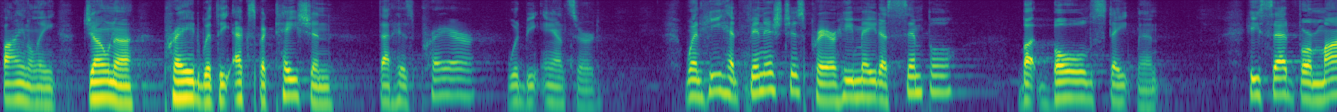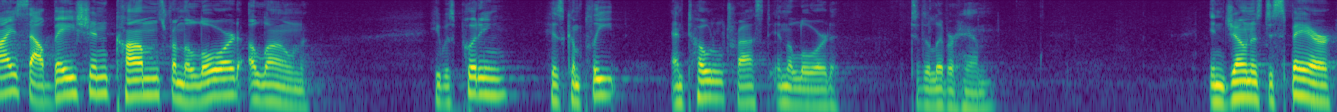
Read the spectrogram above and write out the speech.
Finally, Jonah prayed with the expectation that his prayer would be answered. When he had finished his prayer, he made a simple but bold statement. He said, For my salvation comes from the Lord alone. He was putting his complete and total trust in the Lord to deliver him. In Jonah's despair,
